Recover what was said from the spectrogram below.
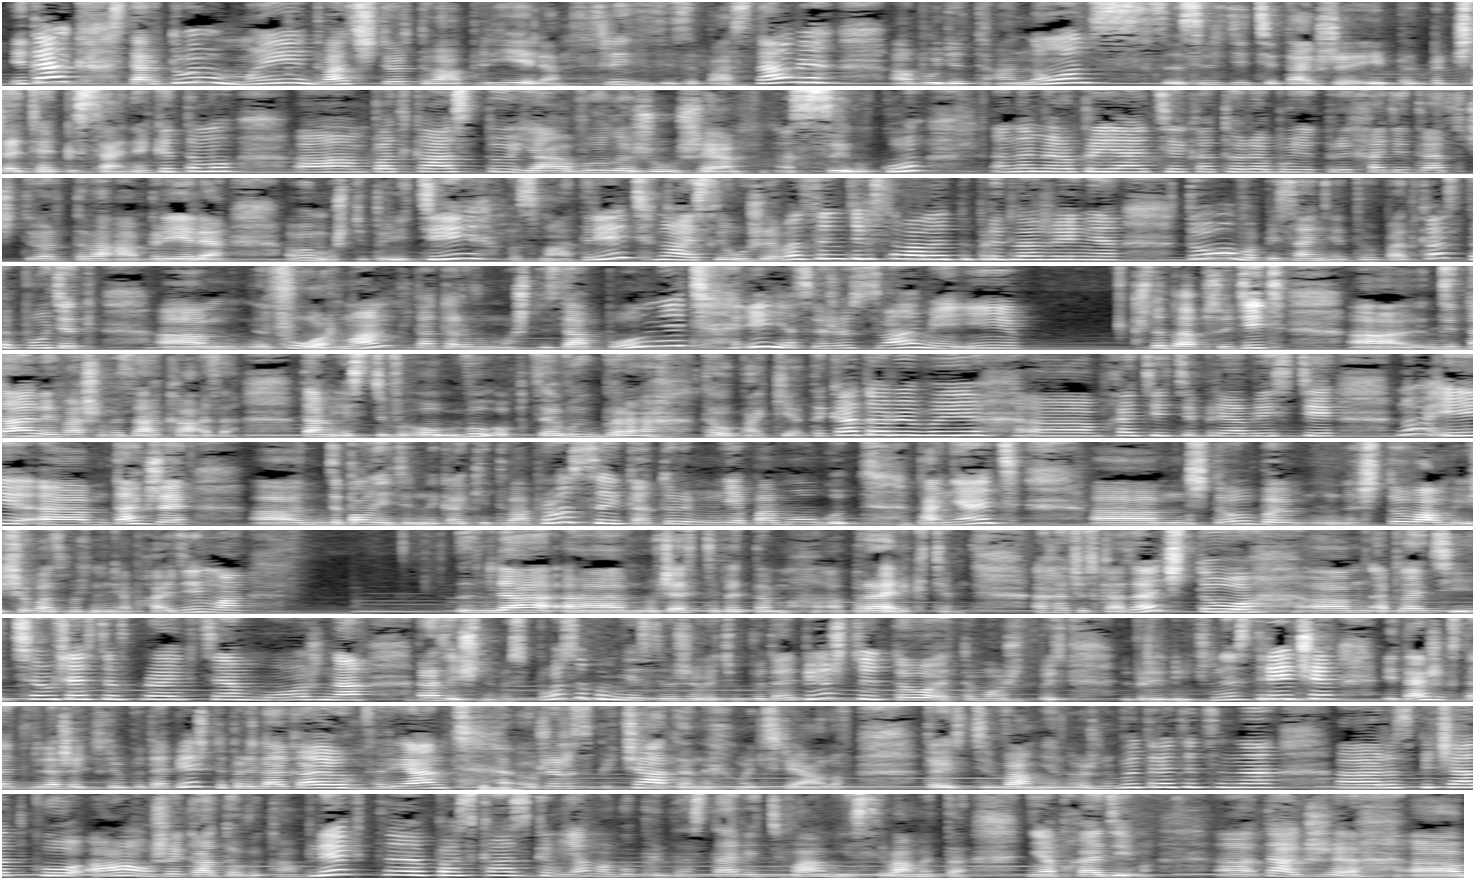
Итак, стартуем мы 24 апреля. Следите за постами, а, будет анонс, следите также и прочитайте описание к этому э, подкасту. Я выложу уже ссылку на мероприятие, которое будет происходить 24 апреля. Вы можете прийти, посмотреть. Ну а если уже вас заинтересовало это предложение, то в описании этого подкаста будет форма, которую вы можете заполнить, и я свяжусь с вами и чтобы обсудить а, детали вашего заказа. Там есть в, в, опция выбора того пакета, который вы а, хотите приобрести, ну и а, также а, дополнительные какие-то вопросы, которые мне помогут понять, а, чтобы, что вам еще, возможно, необходимо для э, участия в этом а, проекте. А хочу сказать, что оплатить участие в проекте можно различными способами. Если вы живете в Будапеште, то это может быть при личной встрече. И также, кстати, для жителей Будапешта предлагаю вариант уже распечатанных материалов. То есть вам не нужно будет тратиться на распечатку, а уже готовый комплект э, по сказкам я могу предоставить вам, если вам это необходимо. А, также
